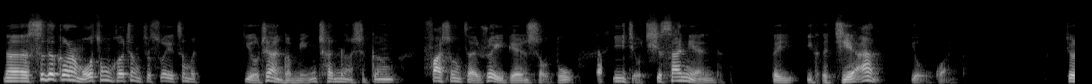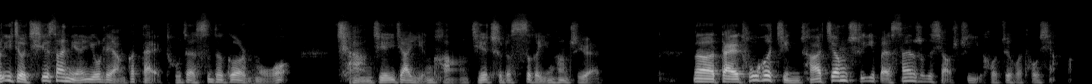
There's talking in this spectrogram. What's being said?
那斯德哥尔摩综合症之所以这么有这样一个名称呢，是跟发生在瑞典首都一九七三年的的一个劫案有关的。就是一九七三年，有两个歹徒在斯德哥尔摩抢劫一家银行，劫持了四个银行职员。那歹徒和警察僵持一百三十个小时以后，最后投降了。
